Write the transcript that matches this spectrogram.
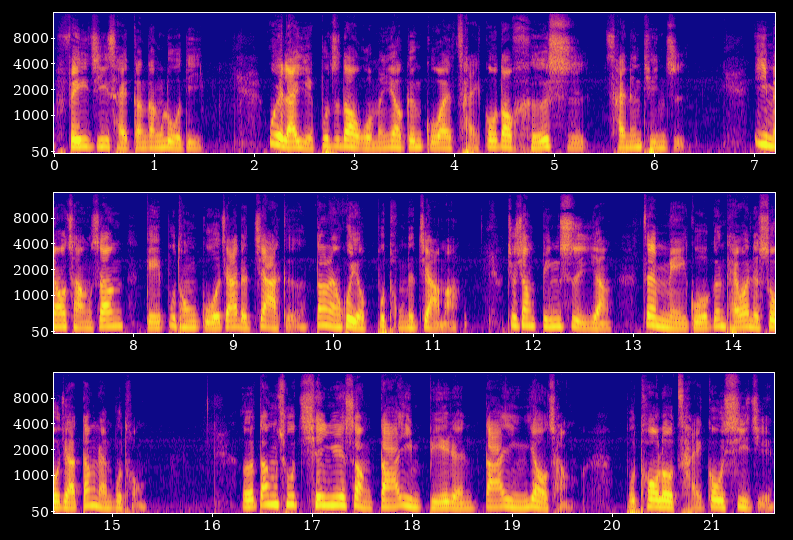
飞机才刚刚落地，未来也不知道我们要跟国外采购到何时才能停止。疫苗厂商给不同国家的价格，当然会有不同的价码，就像冰室一样，在美国跟台湾的售价当然不同。而当初签约上答应别人，答应药厂不透露采购细节，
